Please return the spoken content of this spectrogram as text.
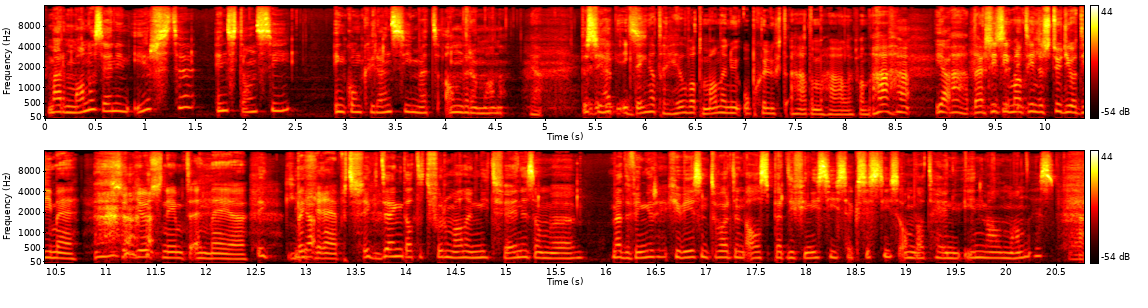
Maar mannen zijn in eerste instantie in concurrentie met andere mannen. Ja. Dus je hebt... ik, denk dat er heel wat mannen nu opgelucht ademhalen. Van, haha, ja. Ah, daar zit iemand in de studio die mij serieus neemt en mij uh, begrijpt. ik denk dat het voor mannen niet fijn is om uh, met de vinger gewezen te worden als per definitie seksistisch, omdat hij nu eenmaal man is. Ja.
